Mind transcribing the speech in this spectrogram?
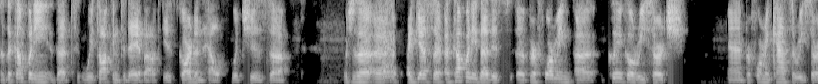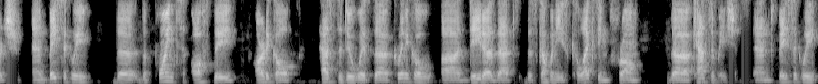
the company that we're talking today about is Guardant Health, which is uh, which is a, a I guess a, a, company that is uh, performing uh, clinical research and performing cancer research. And basically, the the point of the article has to do with the clinical uh, data that this company is collecting from the cancer patients. And basically,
